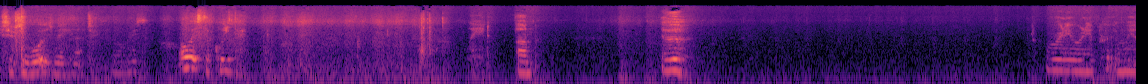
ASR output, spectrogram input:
Seriously, what is making that noise? Oh, it's the queen thing. Wait, um, ugh. Really, really putting me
